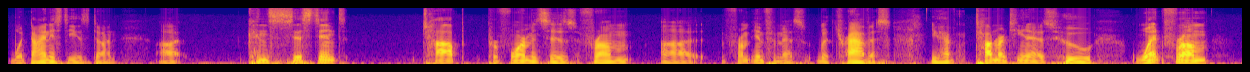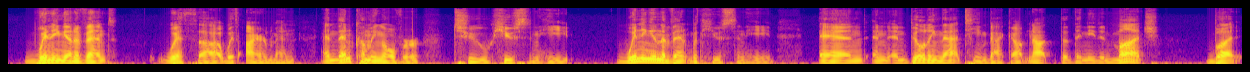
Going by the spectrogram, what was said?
what Dynasty has done, uh, consistent top performances from uh, from Infamous with Travis. You have Todd Martinez, who went from winning an event with uh, with Iron Men and then coming over to Houston Heat, winning an event with Houston Heat, and and and building that team back up. Not that they needed much, but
